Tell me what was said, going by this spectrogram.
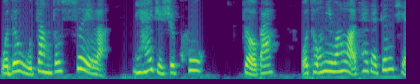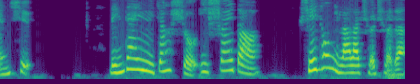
我的五脏都碎了，你还只是哭？走吧，我同你往老太太跟前去。”林黛玉将手一摔，道：“谁同你拉拉扯扯的？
